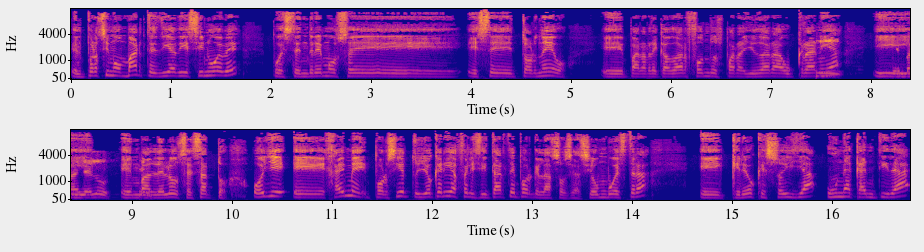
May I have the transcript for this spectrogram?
El próximo martes, día 19, pues tendremos eh, ese torneo eh, para recaudar fondos para ayudar a Ucrania. y en Valdeluz, En sí. Valdeluz, exacto. Oye, eh, Jaime, por cierto, yo quería felicitarte porque la asociación vuestra, eh, creo que soy ya una cantidad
